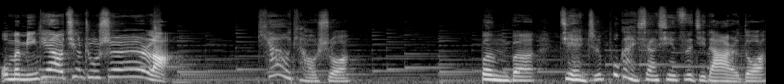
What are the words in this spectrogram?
我们明天要庆祝生日了，跳跳说。蹦蹦简直不敢相信自己的耳朵。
